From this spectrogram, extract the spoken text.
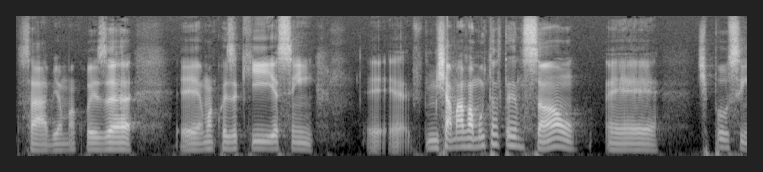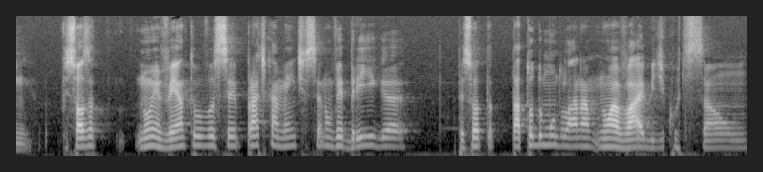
Sabe? É uma coisa, é uma coisa que assim é, é me chamava muito a atenção. É, tipo assim, Viçosa num evento você praticamente você não vê briga. A pessoa tá, tá todo mundo lá na, numa vibe de curtição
